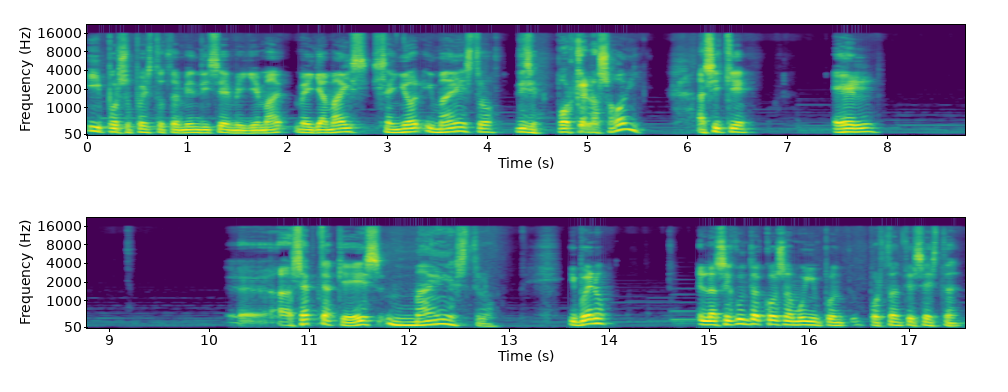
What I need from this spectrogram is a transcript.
Y por supuesto también dice, me, llamáis Señor y Maestro. Dice, porque lo soy. Así que Él eh, acepta que es Maestro. Y bueno, la segunda cosa muy importante es esta,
